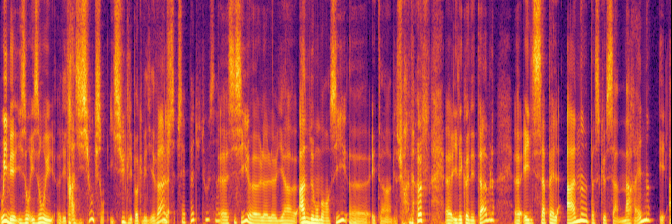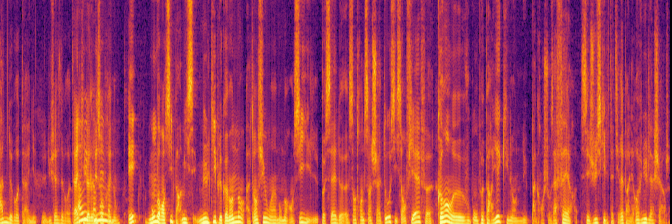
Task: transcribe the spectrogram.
Oui, mais ils ont, ils ont eu euh, des traditions qui sont issues de l'époque médiévale. Je, je savais pas du tout ça. Si, si, il y a Anne de Montmorency, est un, bien sûr un homme, il est connétable, et il s'appelle Anne parce que sa marraine est Anne de Bretagne, duchesse de Bretagne, Ah qui oui, lui a donné son prénom. Et Montmorency, parmi ses multiples commandements, attention, hein, Montmorency, il possède euh, 135 châteaux, 600 fiefs, quand vous- on peut parier qu'il n'en ait pas grand-chose à faire, c'est juste qu'il est attiré par les revenus de la charge.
